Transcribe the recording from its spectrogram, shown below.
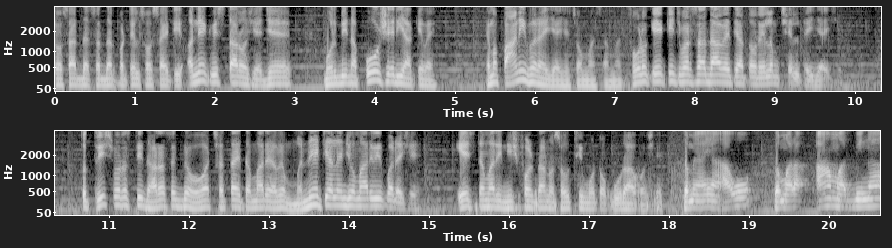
સોસાર સરદાર પટેલ સોસાયટી, અનેક વિસ્તારો છે જે મોરબીના પોશ એરિયા કહેવાય. એમાં પાણી ભરાઈ જાય છે ચોમાસામાં. થોડોક એક ઇંચ વરસાદ આવે ત્યાં તો રેલમ છેલ થઈ જાય છે. તો ત્રીસ વર્ષથી ધારાસભ્ય હોવા છતાંય તમારે હવે મને ચેલેન્જો મારવી પડે છે. એ જ તમારી નિષ્ફળતાનો સૌથી મોટો પુરાવો છે. તમે અહીંયા આવો, તમારા આમ આદમીના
